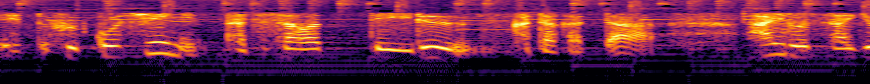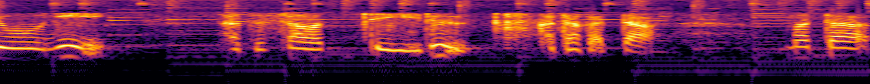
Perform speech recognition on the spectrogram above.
えっと、復興支援に携わっている方々廃炉作業に携わっている方々また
